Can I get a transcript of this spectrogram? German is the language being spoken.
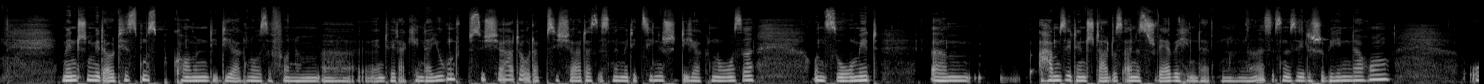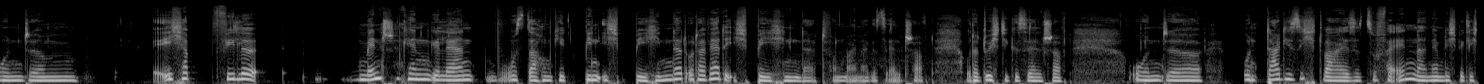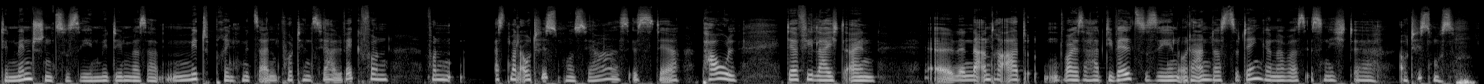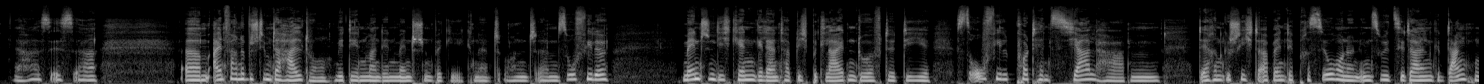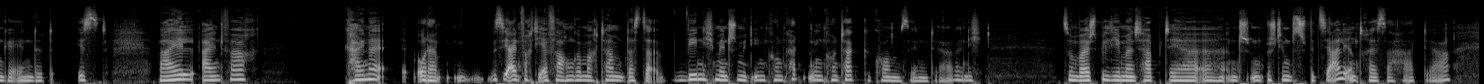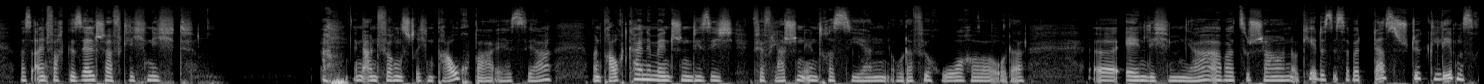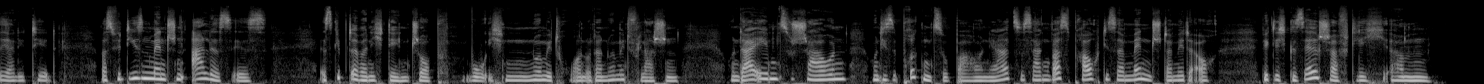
Menschen mit Autismus bekommen die Diagnose von einem äh, entweder Kinder-Jugendpsychiater oder Psychiater, das ist eine medizinische Diagnose und somit ähm, haben sie den Status eines Schwerbehinderten. Ne? Es ist eine seelische Behinderung. Und ähm, ich habe viele Menschen kennengelernt, wo es darum geht, bin ich behindert oder werde ich behindert von meiner Gesellschaft oder durch die Gesellschaft? Und, äh, und da die Sichtweise zu verändern, nämlich wirklich den Menschen zu sehen, mit dem, was er mitbringt, mit seinem Potenzial, weg von, von erstmal Autismus, ja. Es ist der Paul, der vielleicht ein eine andere Art und Weise hat, die Welt zu sehen oder anders zu denken, aber es ist nicht äh, Autismus. Ja, es ist äh, ähm, einfach eine bestimmte Haltung, mit denen man den Menschen begegnet. Und ähm, so viele Menschen, die ich kennengelernt habe, die ich begleiten durfte, die so viel Potenzial haben, deren Geschichte aber in Depressionen, in suizidalen Gedanken geendet ist, weil einfach keiner oder sie einfach die Erfahrung gemacht haben, dass da wenig Menschen mit ihnen in Kontakt gekommen sind. Ja, wenn ich zum Beispiel jemand habe, der äh, ein, ein, bestimmtes Spezialinteresse hat, ja, was einfach gesellschaftlich nicht in Anführungsstrichen brauchbar ist, ja. Man braucht keine Menschen, die sich für Flaschen interessieren oder für Rohre oder äh, ähnlichem, ja, aber zu schauen, okay, das ist aber das Stück Lebensrealität, was für diesen Menschen alles ist es gibt aber nicht den Job, wo ich nur mit Rohren oder nur mit Flaschen. Und da eben zu schauen und diese Brücken zu bauen, ja, zu sagen, was braucht dieser Mensch, damit er auch wirklich gesellschaftlich ähm,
